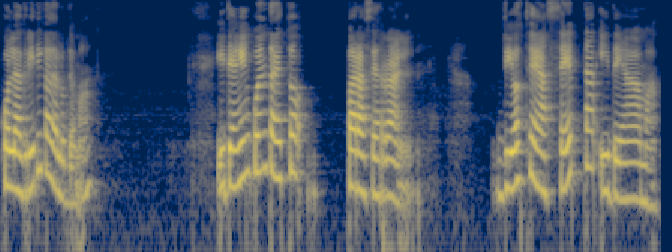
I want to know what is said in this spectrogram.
Con la crítica de los demás. Y ten en cuenta esto para cerrar. Dios te acepta y te ama.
